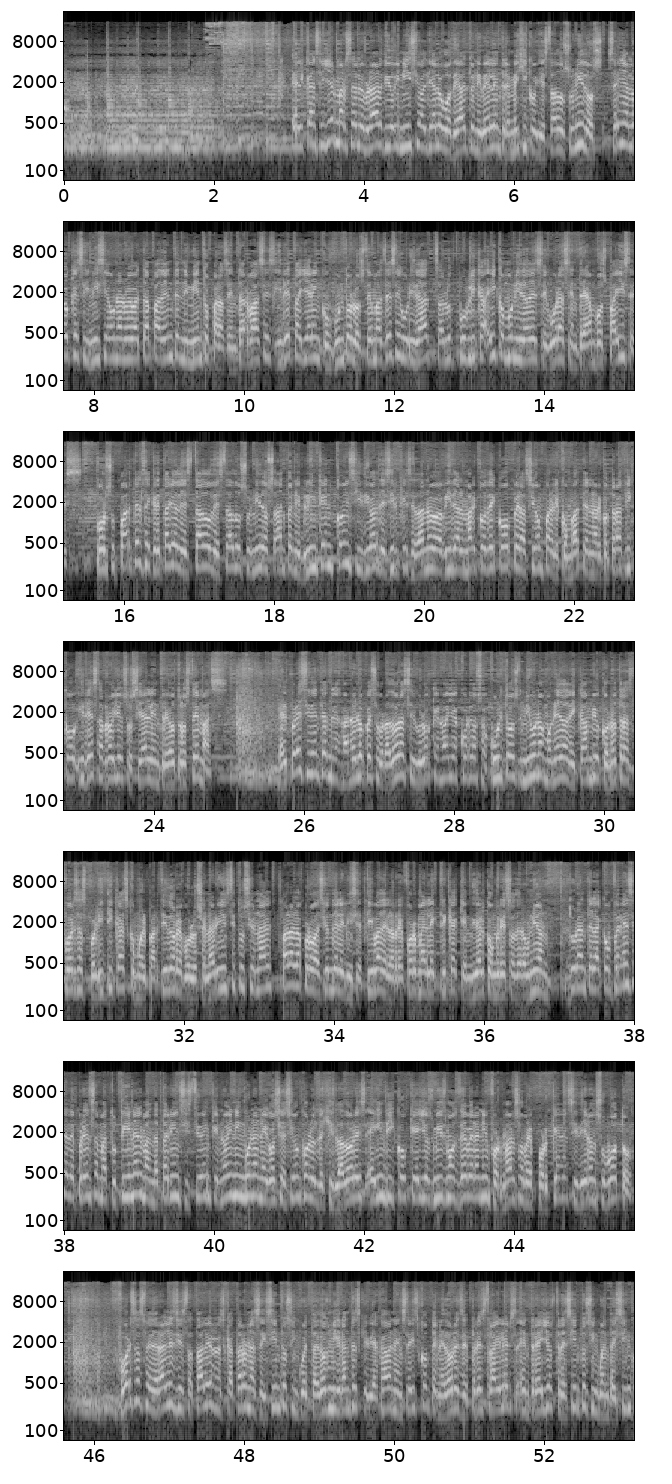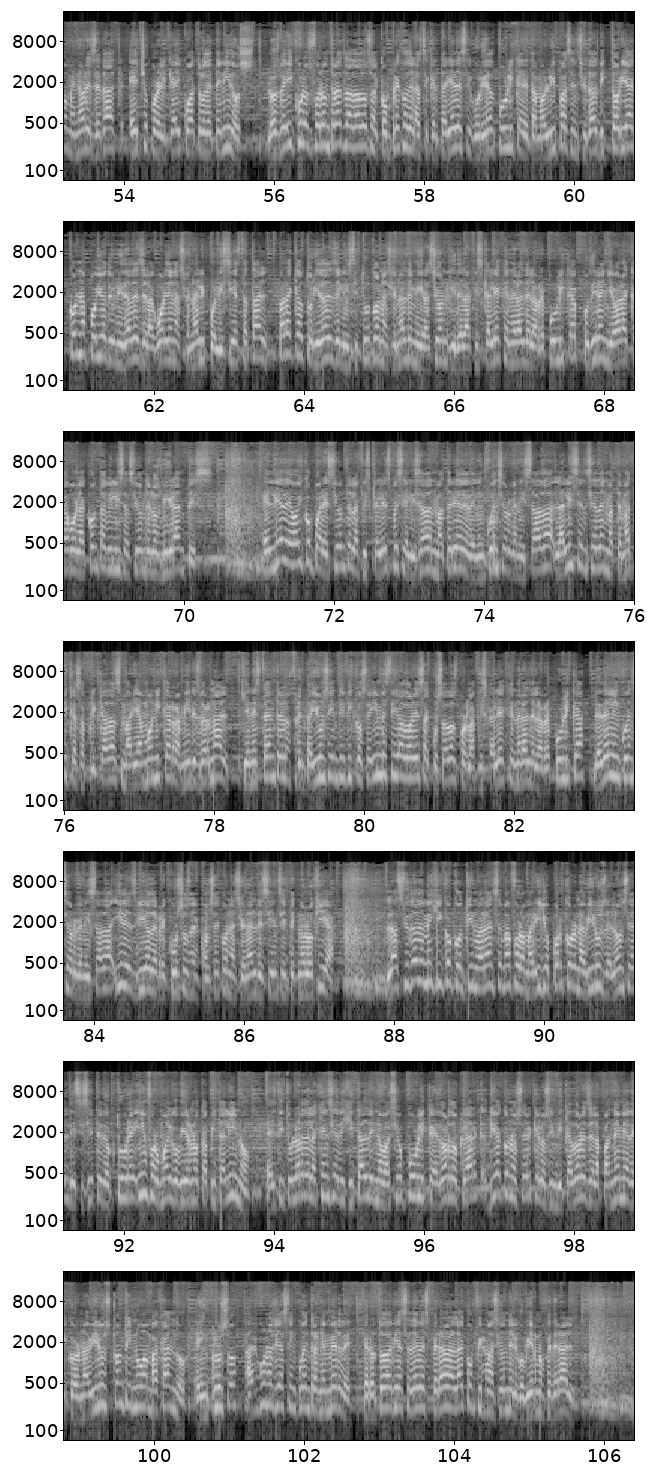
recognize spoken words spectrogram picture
El canciller Marcelo Ebrard dio inicio al diálogo de alto nivel entre México y Estados Unidos. Señaló que se inicia una nueva etapa de entendimiento para sentar bases y detallar en conjunto los temas de seguridad, salud pública y comunidades seguras entre ambos países. Por su parte, el secretario de Estado de Estados Unidos, Anthony Blinken, coincidió al decir que se da nueva vida al marco de cooperación para el combate al narcotráfico y desarrollo social, entre otros temas. El presidente Andrés Manuel López Obrador aseguró que no hay acuerdos ocultos ni una moneda de cambio con otras fuerzas políticas como el Partido Revolucionario Institucional para la aprobación de la iniciativa de la reforma eléctrica que envió al Congreso de la Unión. Durante la conferencia de prensa matutina, el mandatario insistió en que no hay ninguna negociación con los legisladores e indicó que ellos mismos deberán informar sobre por qué decidieron su voto. Fuerzas federales y estatales rescataron a 652 migrantes que viajaban en seis contenedores de tres trailers, entre ellos 355 menores de edad, hecho por el que hay cuatro detenidos. Los vehículos fueron trasladados al complejo de la Secretaría de Seguridad Pública de Tamaulipas en Ciudad Victoria con apoyo de unidades de la Guardia Nacional y Policía Estatal para que autoridades del Instituto Nacional de Migración y de la Fiscalía General de la República pudieran llevar a cabo la contabilización de los migrantes. El día de hoy compareció ante la Fiscalía Especializada en Materia de Delincuencia Organizada la licenciada en Matemáticas Aplicadas María Mónica Ramírez Bernal, quien está entre los 31 científicos e investigadores acusados por la Fiscalía General de la República de delincuencia organizada y desvío de recursos del Consejo Nacional de Ciencia y Tecnología. La Ciudad de México continuará en semáforo amarillo por coronavirus del 11 al 17 de octubre, informó el gobierno capitalino. El titular de la Agencia Digital de Innovación Pública, Eduardo Clark, dio a conocer que los indicadores de la pandemia de coronavirus continúan bajando e incluso algunos ya se encuentran en verde, pero todavía se debe esperar a la confirmación del gobierno federal.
